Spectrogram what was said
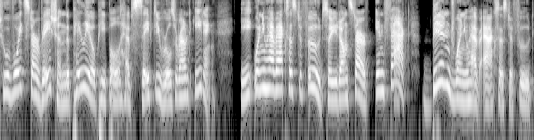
To avoid starvation, the paleo people have safety rules around eating. Eat when you have access to food so you don't starve. In fact, binge when you have access to food.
